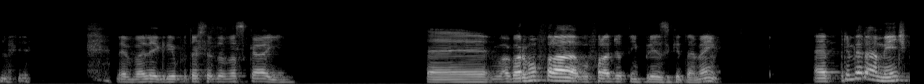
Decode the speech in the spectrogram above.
Leva alegria pro torcedor vascaíno. É, agora vamos falar, vou falar de outra empresa aqui também. É, primeiramente,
